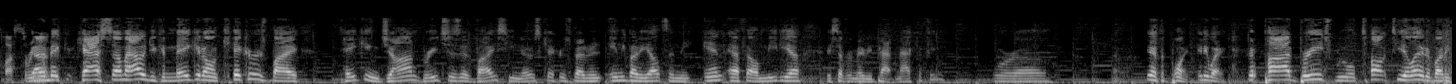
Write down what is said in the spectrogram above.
plus 300. Gotta make it cash somehow. You can make it on kickers by taking John Breech's advice. He knows kickers better than anybody else in the NFL media, except for maybe Pat McAfee or, uh, you get the point. Anyway, good pod, Breach. We will talk to you later, buddy.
